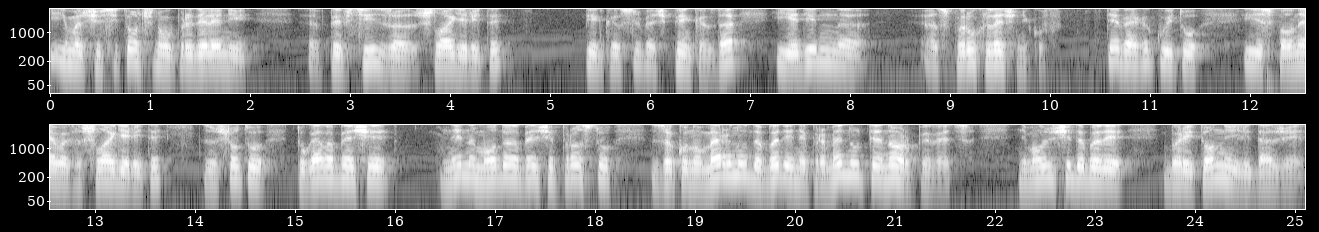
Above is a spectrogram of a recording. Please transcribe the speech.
Имаше си точно определени е, певци за шлагерите. Пинкас ли беше? Пинкас, да. И един е, Аспарух Лешников. Те бяха, които изпълняваха шлагерите, защото тогава беше не на мода, беше просто закономерно да бъде непременно тенор певец. Не можеше да бъде баритон или даже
